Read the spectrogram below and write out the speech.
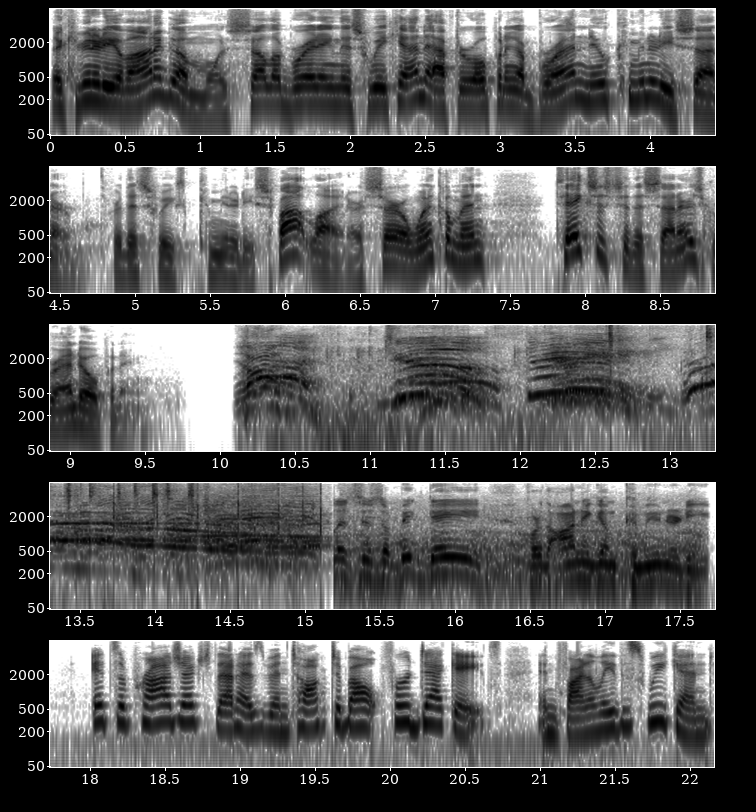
The community of Onigum was celebrating this weekend after opening a brand new community center. For this week's Community Spotlight, our Sarah Winkleman takes us to the center's grand opening. One, two, three. This is a big day for the Onigum community. It's a project that has been talked about for decades and finally this weekend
